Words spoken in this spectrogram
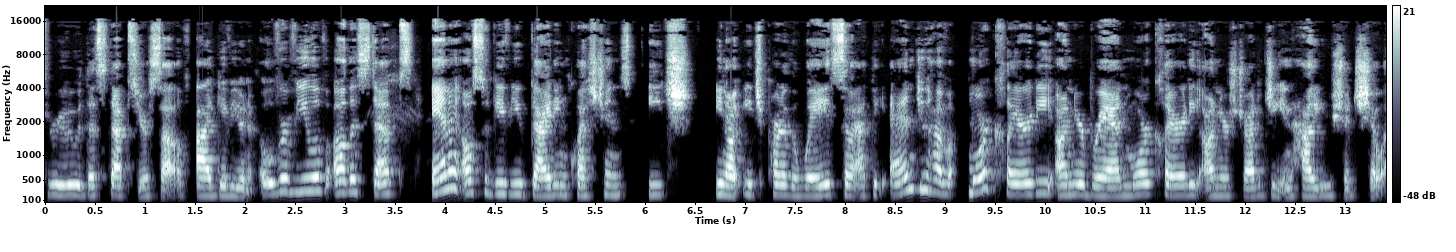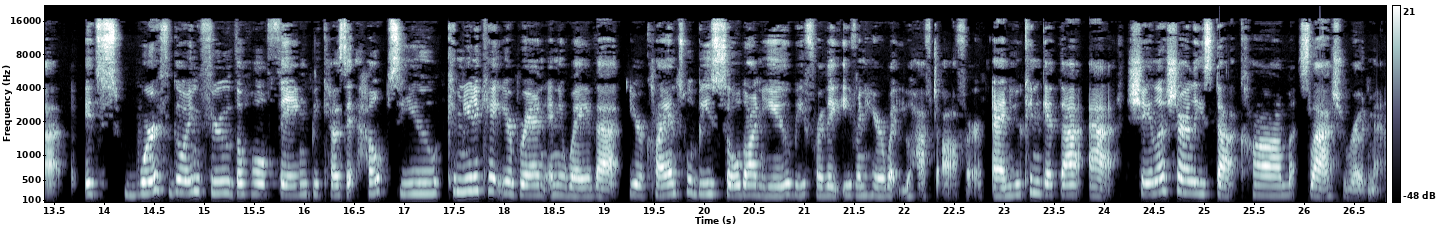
through the steps yourself. I give you an overview of all the steps and I also give you guiding questions each you know, each part of the way. So at the end, you have more clarity on your brand, more clarity on your strategy and how you should show up. It's worth going through the whole thing because it helps you communicate your brand in a way that your clients will be sold on you before they even hear what you have to offer. And you can get that at chaylacharlise.com slash roadmap.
